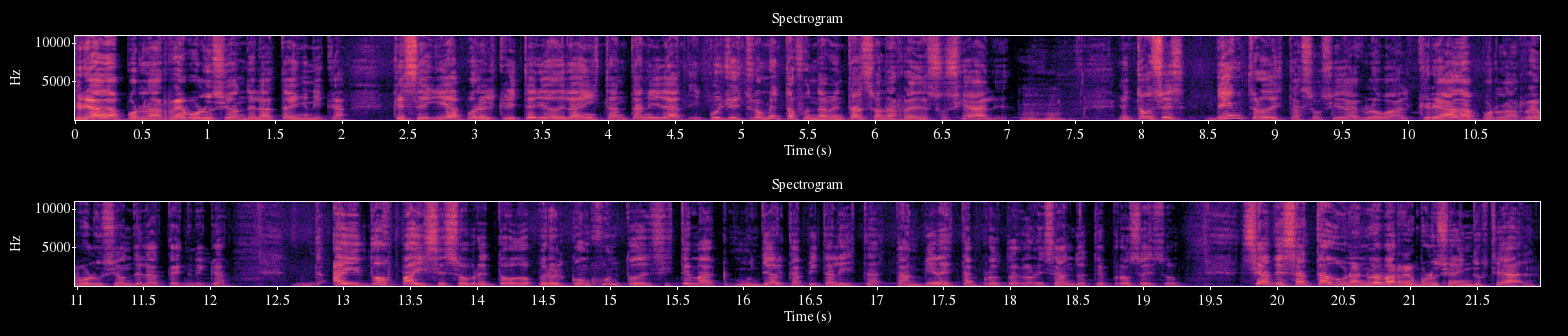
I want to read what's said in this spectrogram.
creada por la revolución de la técnica que seguía por el criterio de la instantaneidad y cuyo instrumento fundamental son las redes sociales. Entonces, dentro de esta sociedad global, creada por la revolución de la técnica, hay dos países sobre todo, pero el conjunto del sistema mundial capitalista también está protagonizando este proceso, se ha desatado una nueva revolución industrial.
